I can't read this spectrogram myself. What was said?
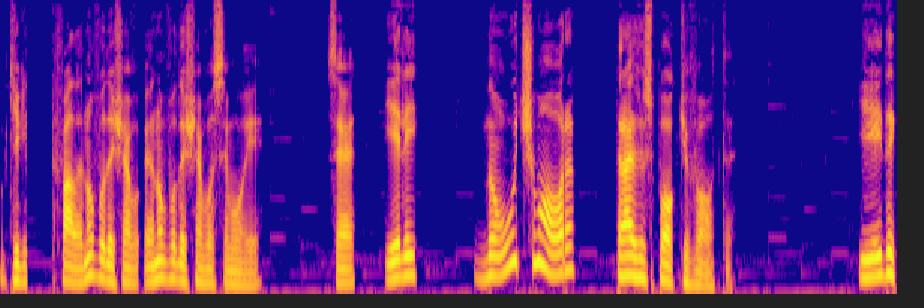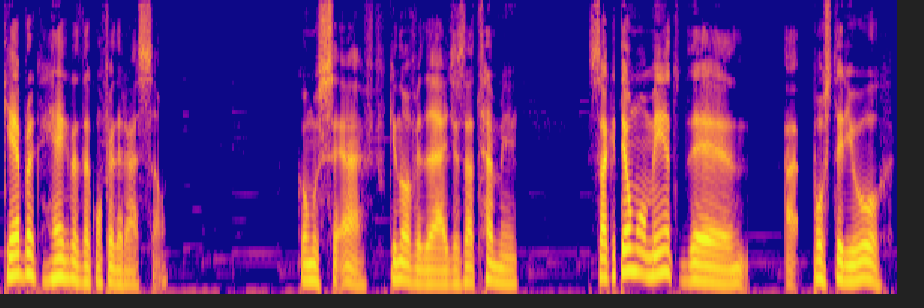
O Kirk fala: "Eu não vou deixar, eu não vou deixar você morrer", certo? E ele, na última hora, traz o Spock de volta. E ainda quebra regras da Confederação. Como se, ah, que novidade, exatamente. Só que tem um momento de, posterior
